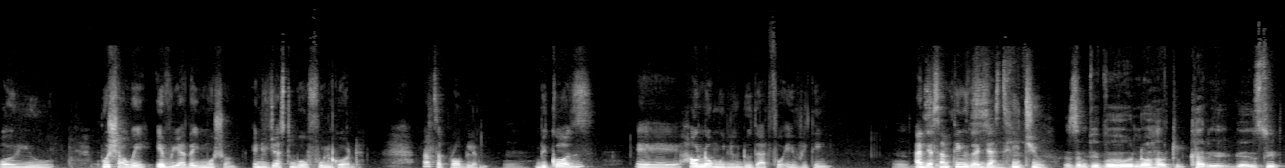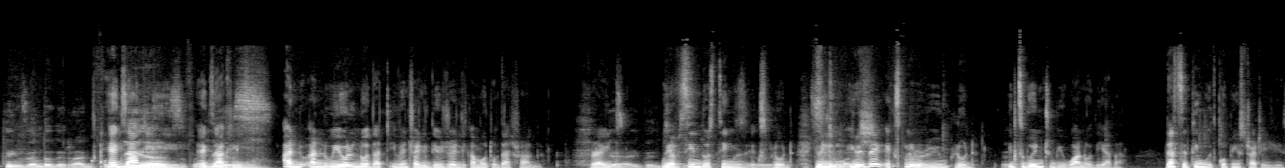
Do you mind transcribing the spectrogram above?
or you push away every other emotion and you just go full God, that's a problem. Because uh, how long will you do that for everything? and there's some things that just hit you. There's some people who know how to carry uh, sweep things under the rug for exactly years. exactly years. and and we all know that eventually they usually come out of that rug right? Yeah, we have seen those things explode. it's you, you either explode or you implode. It's going to be one or the other. That's the thing with coping strategies.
